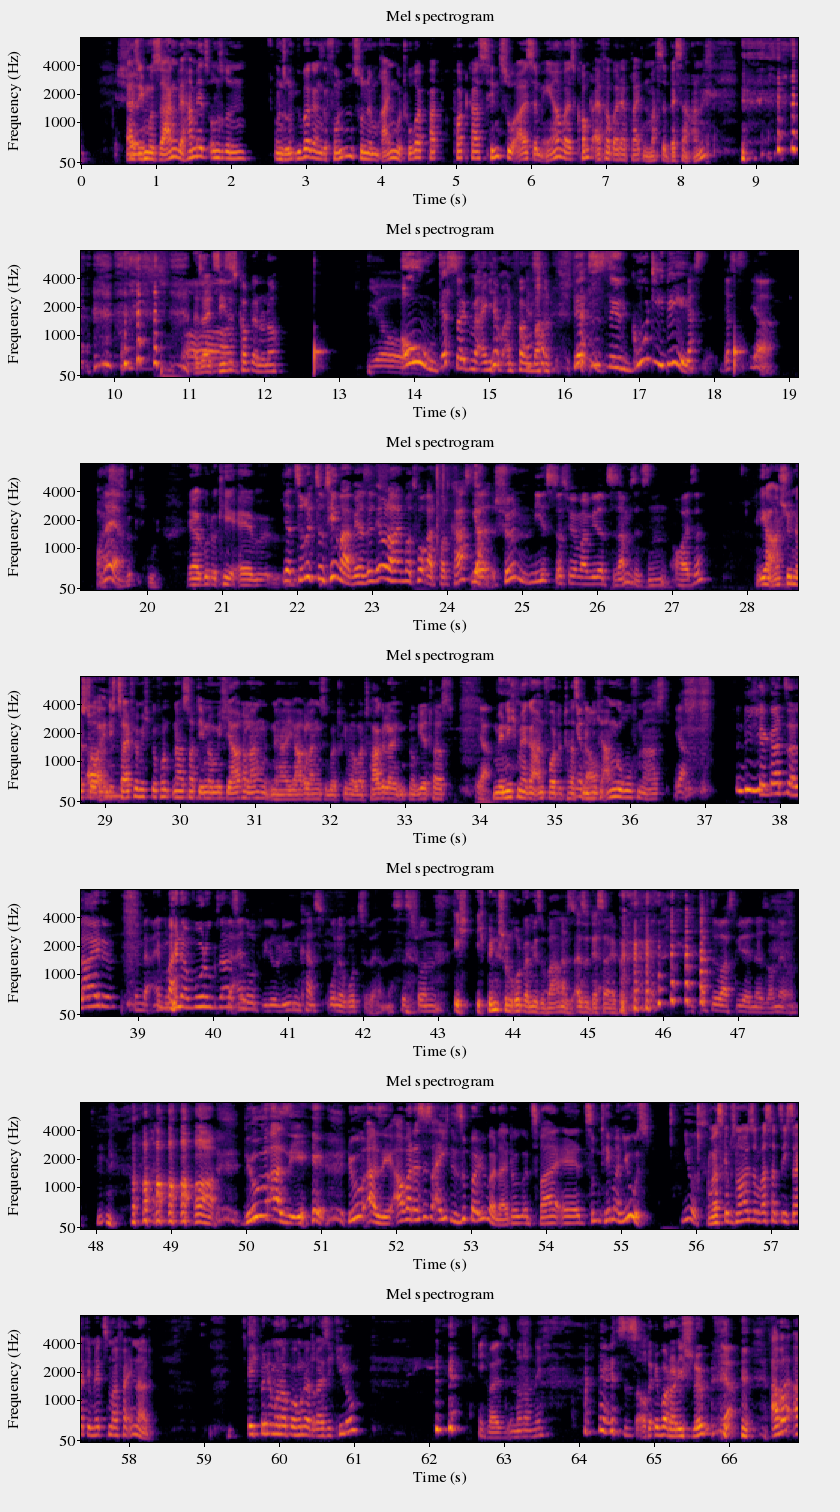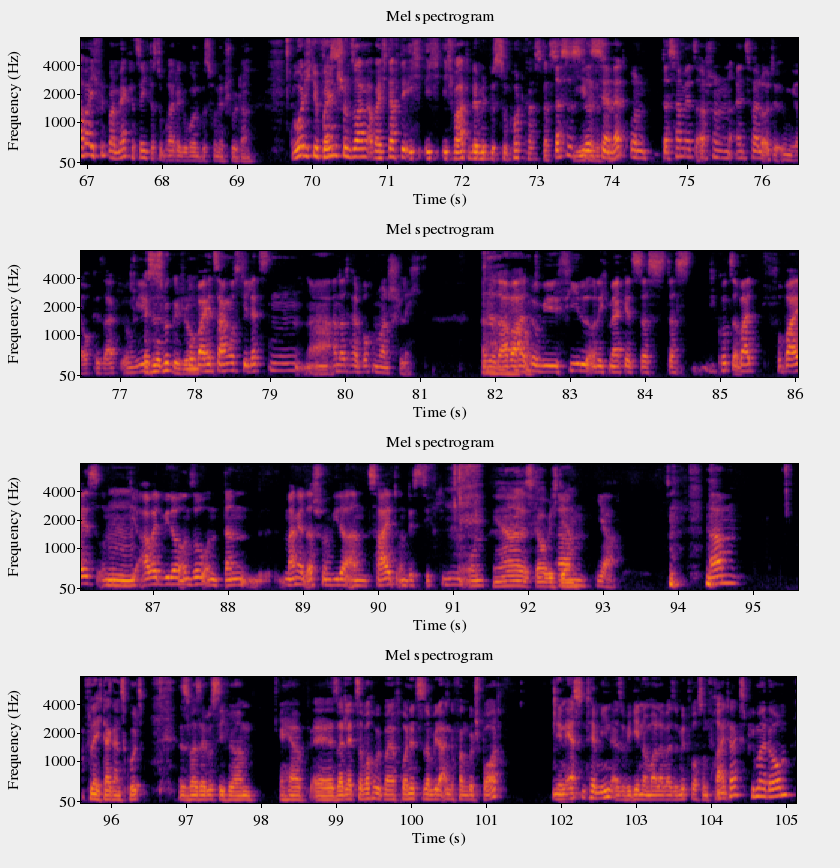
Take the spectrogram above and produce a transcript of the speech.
also ich muss sagen, wir haben jetzt unseren, unseren Übergang gefunden zu einem reinen Motorrad-Podcast hin zu ASMR, weil es kommt einfach bei der breiten Masse besser an. Also als dieses kommt dann nur noch, Yo. oh, das sollten wir eigentlich am Anfang machen. Das ist eine gute Idee. Das, das, ja. Oh, das naja. ist wirklich gut. Ja, gut, okay. Ähm, Ja, zurück zum Thema. Wir sind immer noch ein Motorrad-Podcast. Ja. Äh, schön, Nils, dass wir mal wieder zusammensitzen heute. ja, schön, dass du Ähm. endlich Zeit für mich gefunden hast, nachdem du mich jahrelang, naja, jahrelang ist übertrieben, aber tagelang ignoriert hast, Ja. mir nicht mehr geantwortet hast, Genau. mich nicht angerufen hast. Ja, Und ich hier ganz alleine in beeindruckt, meiner Wohnung saß. beeindruckt, wie du lügen kannst, ohne rot zu werden. Das ist schon, Ich, ich bin schon rot, weil mir so warm ist, so, also deshalb. ich dachte, du warst wieder in der Sonne und du Assi, du Assi. Aber das ist eigentlich eine super Überleitung und zwar äh, zum Thema News. News. Was gibt's Neues und was hat sich seit dem letzten Mal verändert? Ich bin immer noch bei 130 Kilo. Ich weiß es immer noch nicht. Es ist auch immer noch nicht schlimm. Ja. Aber, aber ich finde, man merkt tatsächlich, dass du breiter geworden bist von den Schultern. Wollte ich dir vorhin Das- schon sagen, aber ich dachte, ich, ich, ich warte damit bis zum Podcast. Dass Das ist, das ist ja hört. nett und das haben jetzt auch schon ein, zwei Leute irgendwie auch gesagt. Irgendwie. Es ist wirklich so. Wobei ich jetzt sagen muss, die letzten na, anderthalb Wochen waren schlecht. Also da Ja, war halt Gott. irgendwie viel und ich merke jetzt, dass, dass die Kurzarbeit vorbei ist und Mhm. die Arbeit wieder und so und dann mangelt das schon wieder an Zeit und Disziplin und Ja, das glaube ich dir. ähm, ja. ähm, Vielleicht da ganz kurz. Das war sehr lustig. Wir haben, ich habe äh, seit letzter Woche mit meiner Freundin zusammen wieder angefangen mit Sport. Den ersten Termin, also wir gehen normalerweise mittwochs und freitags, Pi mal Daumen.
